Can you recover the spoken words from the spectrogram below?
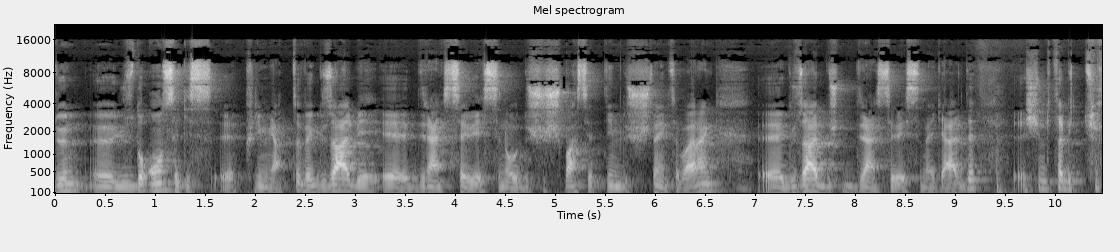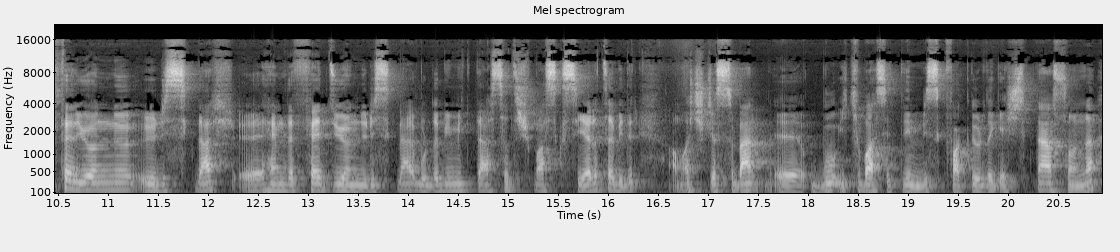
dün e, %18 e, prim yaptı ve güzel bir e, direnç seviyesine o düşüş bahsettiğim düşüşten itibaren e, güzel bir direnç seviyesine geldi. E, şimdi tabii tüfe yönlü riskler e, hem de Fed yönlü riskler burada bir miktar satış baskısı yaratabilir. Ama açıkçası ben bu iki bahsettiğim risk faktörü de geçtikten sonra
